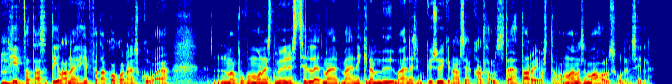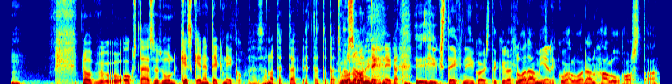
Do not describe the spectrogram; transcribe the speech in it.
mm. hiffataan se tilanne ja hiffataan kokonaiskuva. Ja mä puhun monesta myynnistä silleen, että mä en, mä en ikinä myy. Mä en esimerkiksi kysy ikinä asiakkaalta, haluaisi tehdä tarjosta, vaan mä annan sen mahdollisuuden sille. No onko tämä se sun keskeinen tekniikka, kun sä sanot, että, että, tota, että sulla no, on omat tekniikat? Yksi tekniikoista kyllä, että luodaan mielikuva, luodaan halu ostaa.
